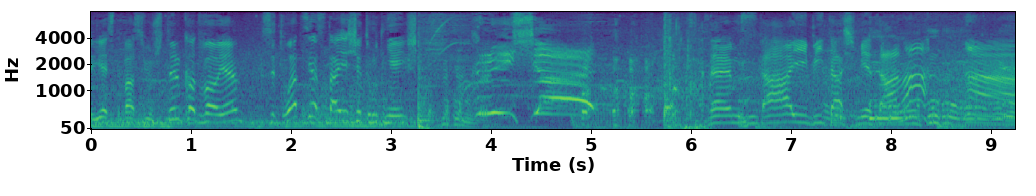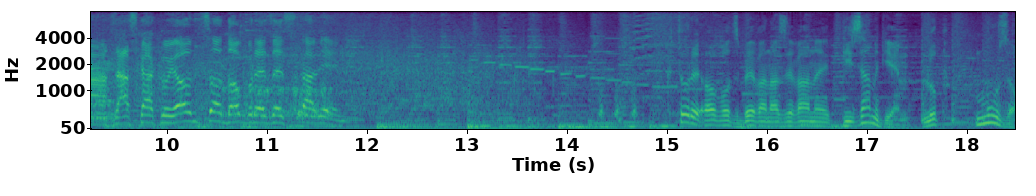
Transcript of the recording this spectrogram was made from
Gdy jest was już tylko dwoje, sytuacja staje się trudniejsza. Kryj się! Zemsta i bita śmietana? A, zaskakująco dobre zestawienie. Który owoc bywa nazywany pizangiem lub muzą?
